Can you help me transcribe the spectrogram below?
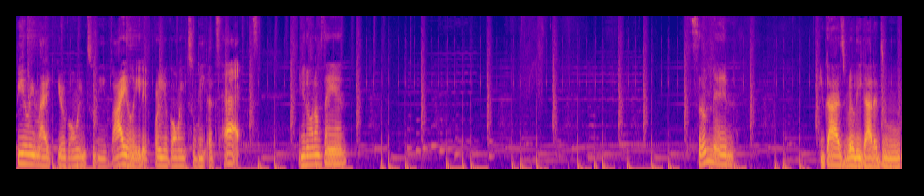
feeling like you're going to be violated or you're going to be attacked. You know what I'm saying? Some men, you guys really got to do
